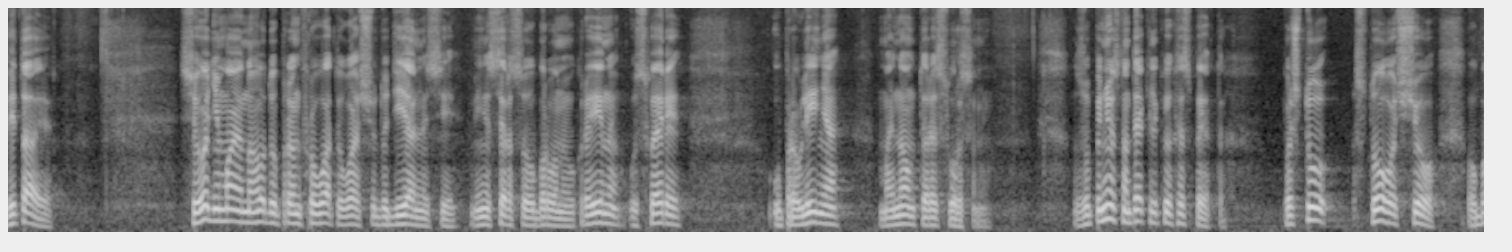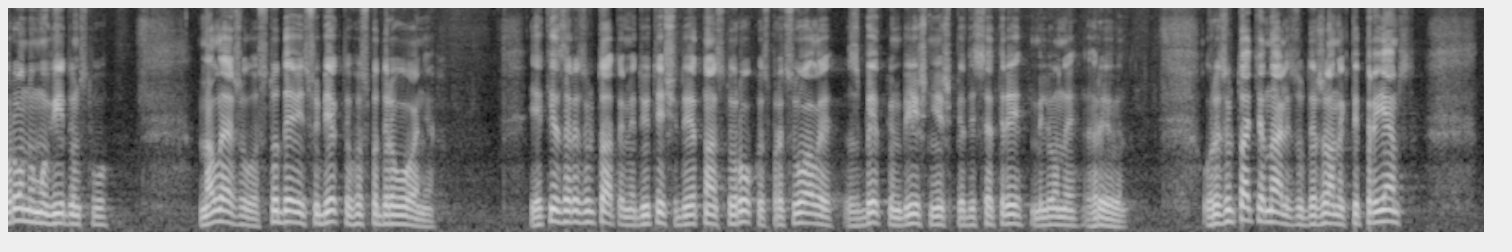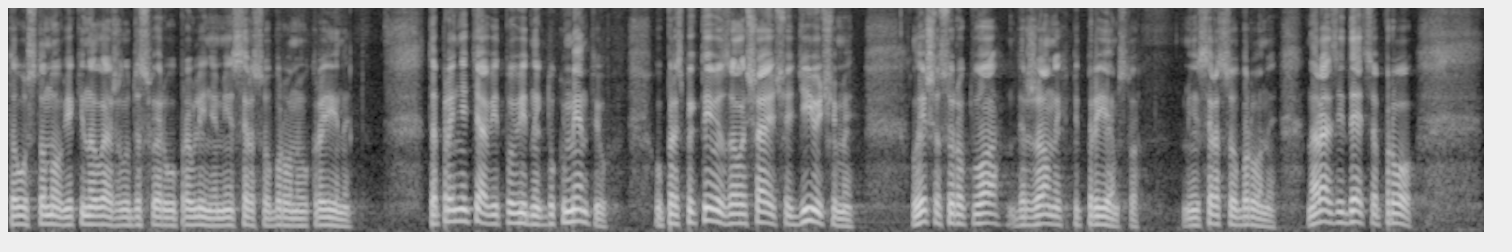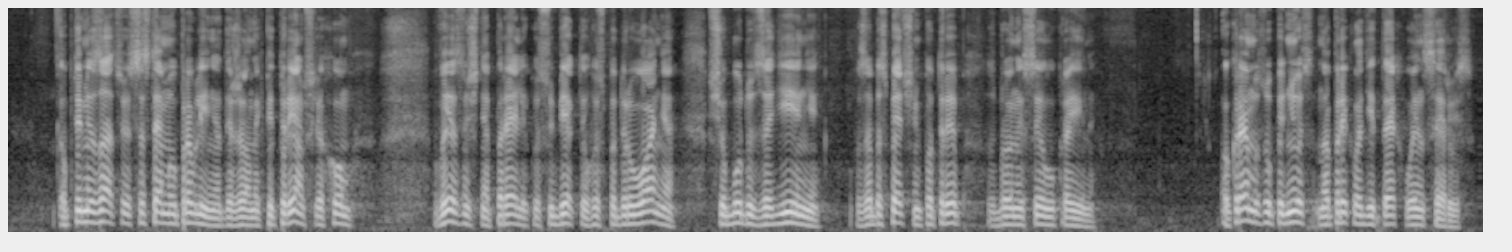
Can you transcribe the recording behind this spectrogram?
Вітаю. Сьогодні маю нагоду проінформувати вас щодо діяльності Міністерства оборони України у сфері управління майном та ресурсами. Зупинюсь на декількох аспектах. Почну з того, що оборонному відомству належало 109 суб'єктів господарювання, які за результатами 2019 року спрацювали збитком більш ніж 53 мільйони гривень. У результаті аналізу державних підприємств та установ, які належали до сфери управління Міністерства оборони України, та прийняття відповідних документів у перспективі залишаючи діючими лише 42 державних підприємства Міністерства оборони. Наразі йдеться про оптимізацію системи управління державних підприємств шляхом визначення переліку суб'єктів господарювання, що будуть задіяні в забезпеченні потреб Збройних сил України. Окремо зупинюсь на прикладі Техвоєнсервіс,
